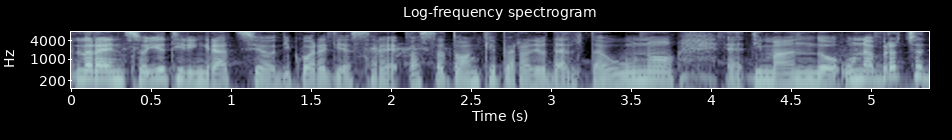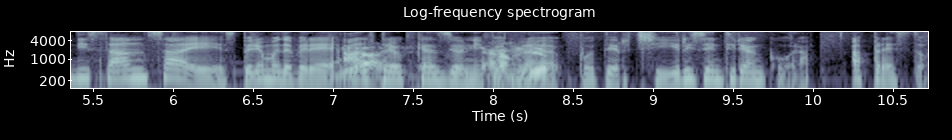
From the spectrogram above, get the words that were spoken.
Lorenzo, io ti ringrazio di cuore di essere passato anche per Radio Delta 1, eh, ti mando un abbraccio a distanza e speriamo di avere Grazie, altre occasioni per poterci risentire ancora. A presto.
